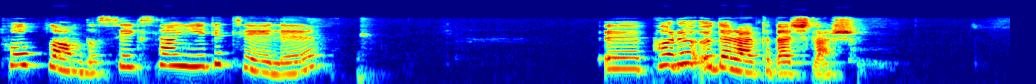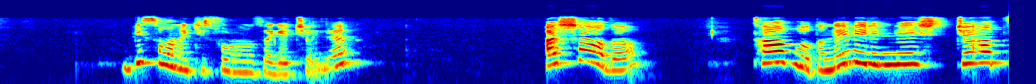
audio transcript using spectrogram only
Toplamda 87 TL e, para öder arkadaşlar. Bir sonraki sorumuza geçelim. Aşağıda tabloda ne verilmiş? Cihat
